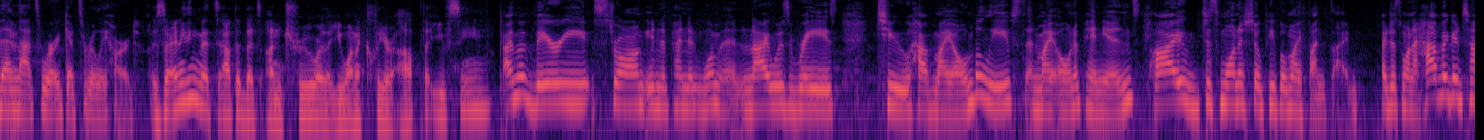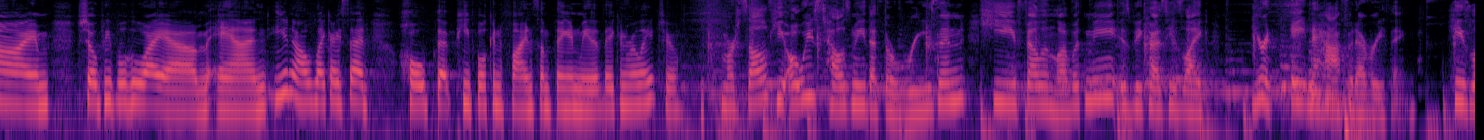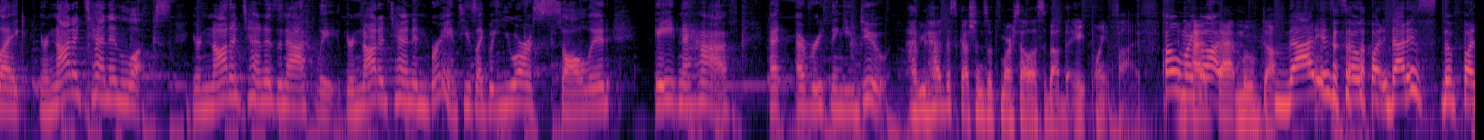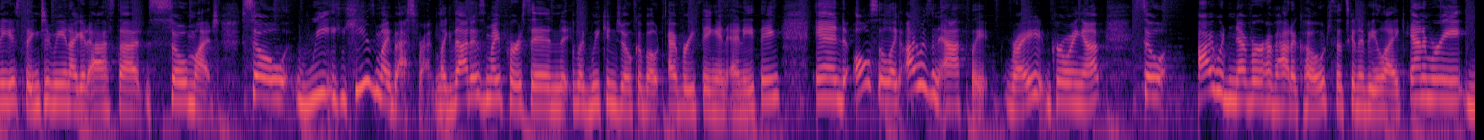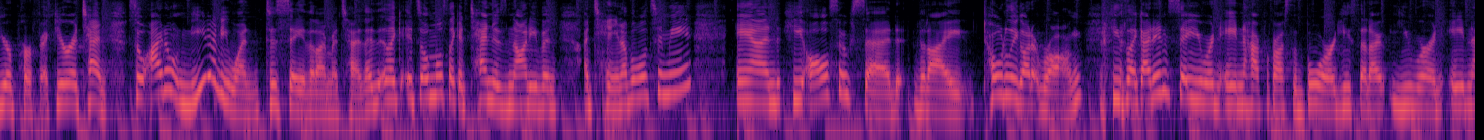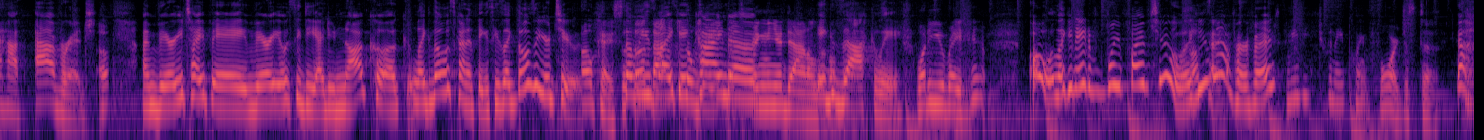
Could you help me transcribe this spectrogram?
then Yeah. that's where it gets really hard. Is there anything that's out there that's untrue or that you want to clear up that you've seen? I'm a very strong, independent woman, and I was raised to have my own beliefs and my own opinions. I just want to show people my fun side. I just want to have a good time, show people who I am, and, you know, like I said, hope that people can find something in me that they can relate to. Marcel, he always tells me that the reason he fell in love with me is because he's like, you're an eight and a half at everything. He's like, you're not a 10 in looks. You're not a 10 as an athlete. You're not a 10 in brains. He's like, but you are a solid eight and a half at everything you do. Have you had discussions with Marcellus about the 8.5? Oh And my has god. that moved up? That is so funny. that is the funniest thing to me and I get asked that so much. So we he's my best friend. Like that is my person. Like we can joke about everything and anything. And also like I was an athlete, right? Growing up. So I would never have had a coach that's going to be like, Annemarie, you're perfect. You're a 10. So I don't need anyone to say that I'm a 10. I- Like it's almost like a 10 is not even attainable to me. And he also said that I totally got it wrong. He's like, I didn't say you were an eight and a half across the board. He said I, you were an eight and a half average. Oh. I'm very type A, very OCD. I do not cook, like those kind of things. He's like, those are your twos. Okay, so tho- he's that's like, the it kind of bringing you down a little bit. Exactly. What do you rate him? Oh, like an 8.52. Like he's not perfect. Maybe to an 8.4 just to.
